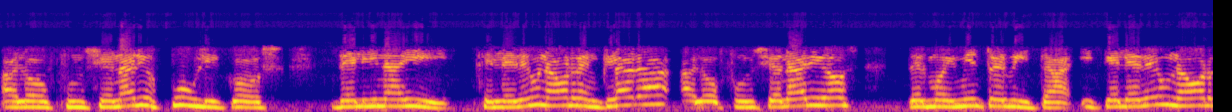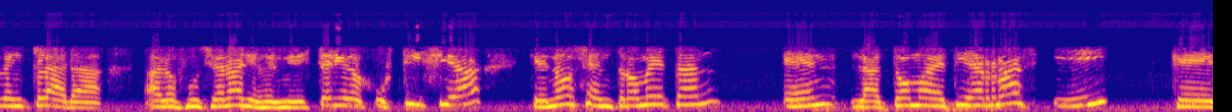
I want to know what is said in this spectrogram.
a los funcionarios públicos del INAI que le dé una orden clara a los funcionarios del movimiento Evita y que le dé una orden clara a los funcionarios del Ministerio de Justicia que no se entrometan en la toma de tierras y que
